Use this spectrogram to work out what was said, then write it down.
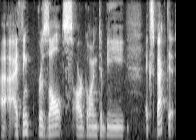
I, I think results are going to be expected.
